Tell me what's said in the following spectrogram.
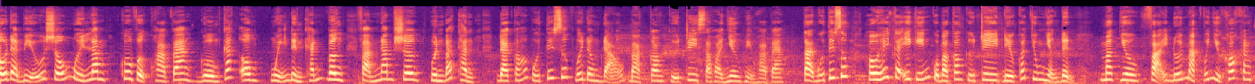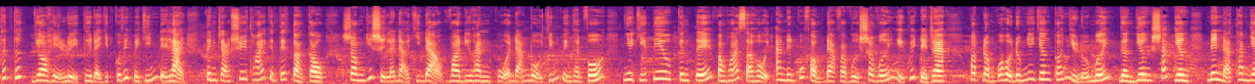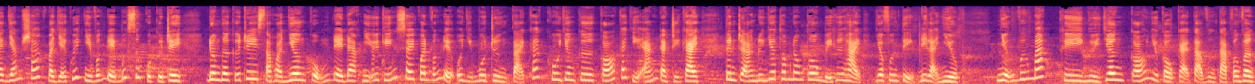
Tổ đại biểu số 15 khu vực Hòa Vang gồm các ông Nguyễn Đình Khánh Vân, Phạm Nam Sơn, Huỳnh Bá Thành đã có buổi tiếp xúc với đông đảo bà con cử tri xã Hòa Nhân, huyện Hòa Vang. Tại buổi tiếp xúc, hầu hết các ý kiến của bà con cử tri đều có chung nhận định Mặc dù phải đối mặt với nhiều khó khăn thách thức do hệ lụy từ đại dịch Covid-19 để lại, tình trạng suy thoái kinh tế toàn cầu, song dưới sự lãnh đạo chỉ đạo và điều hành của Đảng bộ chính quyền thành phố, nhiều chỉ tiêu kinh tế, văn hóa xã hội, an ninh quốc phòng đạt và vượt so với nghị quyết đề ra. Hoạt động của Hội đồng Nhân dân có nhiều đổi mới, gần dân, sát dân nên đã tham gia giám sát và giải quyết nhiều vấn đề bức xúc của cử tri. Đồng thời cử tri xã Hòa Nhơn cũng đề đạt nhiều ý kiến xoay quanh vấn đề ô nhiễm môi trường tại các khu dân cư có các dự án đang triển khai, tình trạng đường giao thông nông thôn bị hư hại do phương tiện đi lại nhiều, những vướng mắc khi người dân có nhu cầu cải tạo vườn tạp vân vân.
